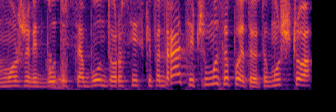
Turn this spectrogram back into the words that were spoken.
може відбутися бунт у Російській Федерації. Чому запитую? Тому що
